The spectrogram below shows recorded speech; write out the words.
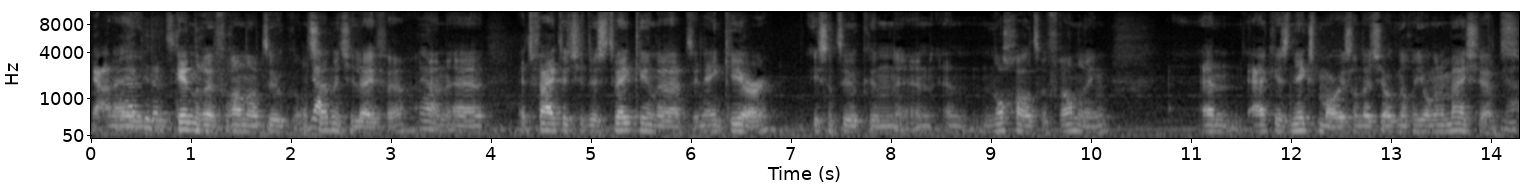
Ja, heb nee, je dat- kinderen veranderen natuurlijk ontzettend je leven. Ja. En eh, het feit dat je dus twee kinderen hebt in één keer, is natuurlijk een, een, een nog grotere verandering. En eigenlijk is niks moois dan dat je ook nog een jongen en een meisje hebt. ja.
